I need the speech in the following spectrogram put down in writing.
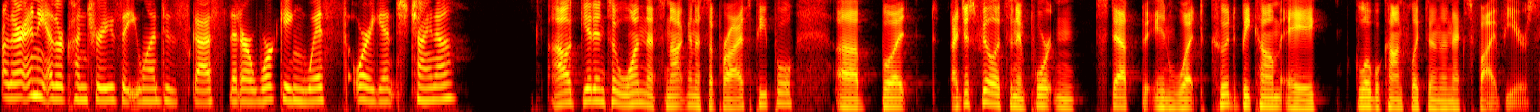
are there any other countries that you wanted to discuss that are working with or against China? I'll get into one that's not going to surprise people, uh, but I just feel it's an important step in what could become a global conflict in the next five years.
